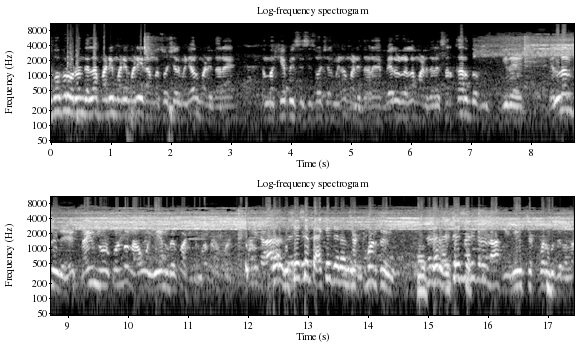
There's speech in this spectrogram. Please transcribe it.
ಒಬ್ಬೊಬ್ರು ಒಂದೊಂದೆಲ್ಲ ಮಾಡಿ ಮಾಡಿ ಮಾಡಿ ನಮ್ಮ ಸೋಷಿಯಲ್ ಮೀಡಿಯಾವ್ರು ಮಾಡಿದ್ದಾರೆ. ನಮ್ಮ K P C C social media ಮಾಡಿದ್ದಾರೆ. ಬೇರೆಯವರೆಲ್ಲ ಮಾಡಿದ್ದಾರೆ. ಸರ್ಕಾರದ್ದು ಇದೆ. ಎಲ್ಲರದ್ದು ಇದೆ. ಟೈಮ್ ನೋಡ್ಕೊಂಡು ನಾವು ಏನ್ ಬೇಕೋ ಅಷ್ಟು ಮಾತಾಡ್ಕೊಂಡು ವಿಶೇಷ ಪ್ಯಾಕೇಜ್ ಏನಾದ್ರು ಚೆಕ್ ಮಾಡ್ತೀವಿ. ಸರ್ ವಿಶೇಷ ನೀವು ಚೆಕ್ ಮಾಡ್ಬೋದಿರಲ್ಲ.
